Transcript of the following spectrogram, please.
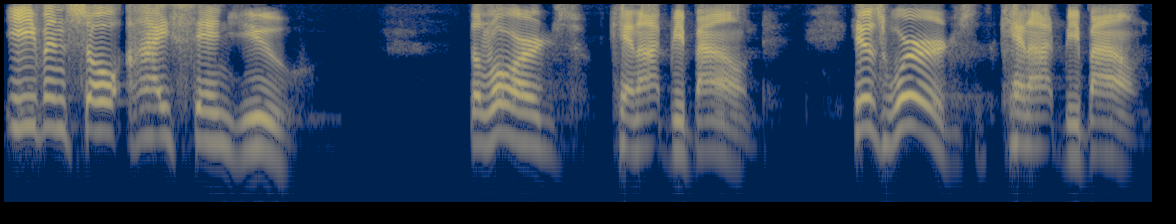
even so I send you. The Lord's cannot be bound. His words cannot be bound.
